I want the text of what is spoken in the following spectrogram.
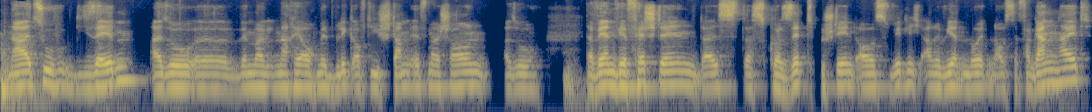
nahezu dieselben. Also äh, wenn wir nachher auch mit Blick auf die Stammelf mal schauen, also da werden wir feststellen, da ist das Korsett bestehend aus wirklich arrivierten Leuten aus der Vergangenheit.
